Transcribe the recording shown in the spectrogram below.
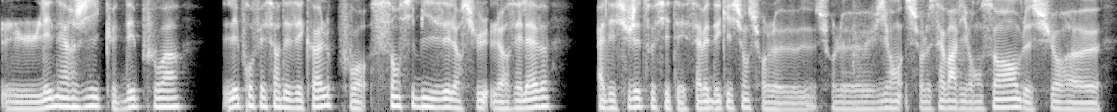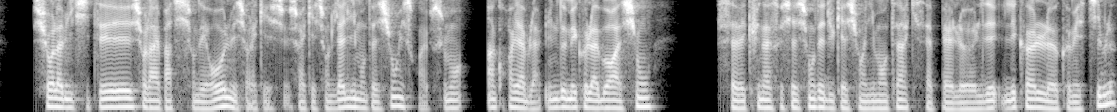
l'énergie que déploient les professeurs des écoles pour sensibiliser leurs, leurs élèves à des sujets de société. Ça va être des questions sur le, sur le, vivre, sur le savoir vivre ensemble, sur euh, sur la mixité, sur la répartition des rôles, mais sur la question, de l'alimentation, ils sont absolument incroyables. Une de mes collaborations, c'est avec une association d'éducation alimentaire qui s'appelle euh, l'école comestible,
